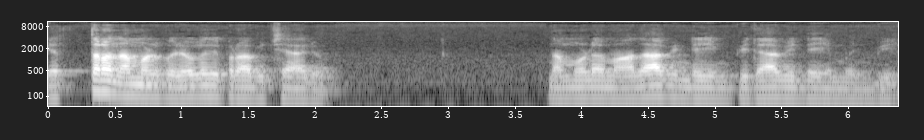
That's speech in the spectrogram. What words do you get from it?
എത്ര നമ്മൾ പുരോഗതി പ്രാപിച്ചാലും നമ്മുടെ മാതാവിന്റെയും പിതാവിന്റെയും മുൻപിൽ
